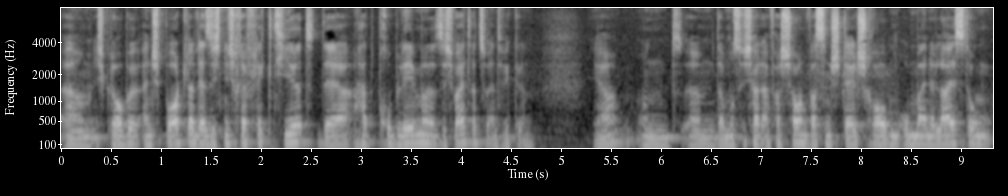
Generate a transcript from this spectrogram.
Ähm, ich glaube, ein Sportler, der sich nicht reflektiert, der hat Probleme, sich weiterzuentwickeln. Ja, und ähm, da muss ich halt einfach schauen, was sind Stellschrauben, um meine Leistung,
